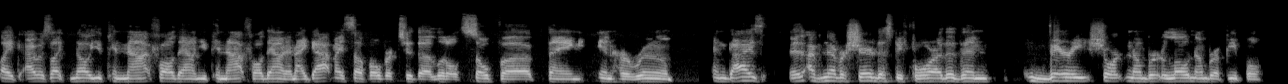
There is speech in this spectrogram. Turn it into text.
Like I was like, no, you cannot fall down. You cannot fall down. And I got myself over to the little sofa thing in her room. And guys, I've never shared this before, other than very short number, low number of people.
